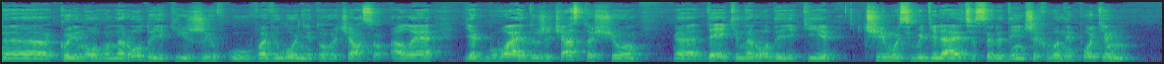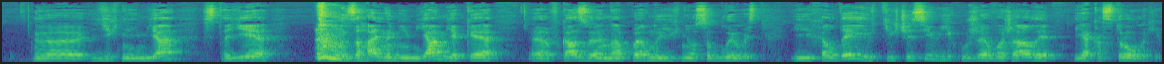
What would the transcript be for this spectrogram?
е, корінного народу, який жив у Вавилоні того часу. Але як буває дуже часто, що е, деякі народи, які чимось виділяються серед інших, вони потім їхнє ім'я стає загальним ім'ям, яке вказує на певну їхню особливість. І халдеї в тих часів їх вже вважали як астрологів.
